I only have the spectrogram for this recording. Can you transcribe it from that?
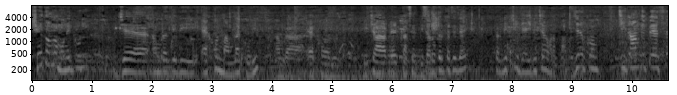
সেহেতু আমরা মনে করি যে আমরা যদি এখন মামলা করি আমরা এখন বিচারের কাছে বিচারকের কাছে যাই তার নিশ্চয়ই ন্যায় বিচার আমরা পাবো। যেরকম চিটাঙ্গে পেয়েছে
